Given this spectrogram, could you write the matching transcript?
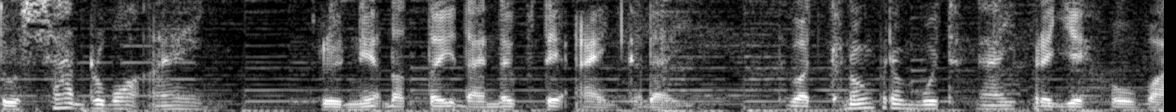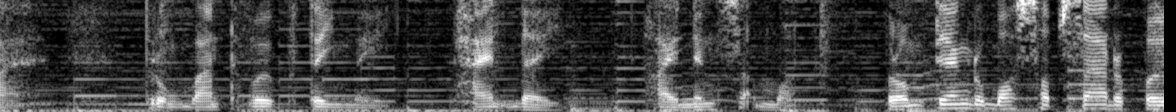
ទោះសត្វរបស់ឯងឬអ្នកដតីដែលនៅផ្ទះឯងក្តីត្បិតក្នុង6ថ្ងៃព្រះយេហូវ៉ាទ្រង់បានធ្វើផ្ទៃមេឃផែនដីហើយនិងសមុទ្រព្រមទាំងរបស់សពសារពើ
